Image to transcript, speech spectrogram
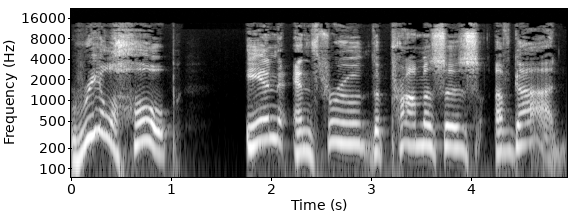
real hope in and through the promises of God.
